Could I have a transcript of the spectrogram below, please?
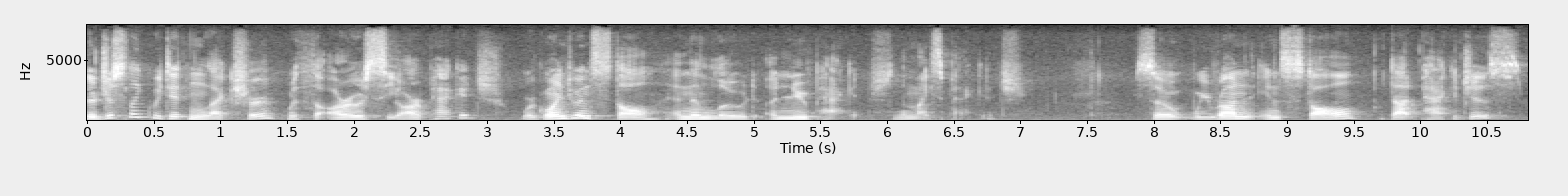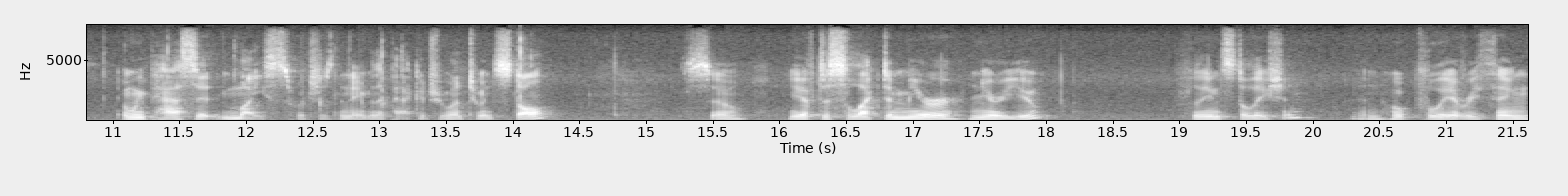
So just like we did in lecture with the ROCR package, we're going to install and then load a new package, the mice package. So we run install.packages and we pass it mice, which is the name of the package we want to install. So you have to select a mirror near you for the installation and hopefully everything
